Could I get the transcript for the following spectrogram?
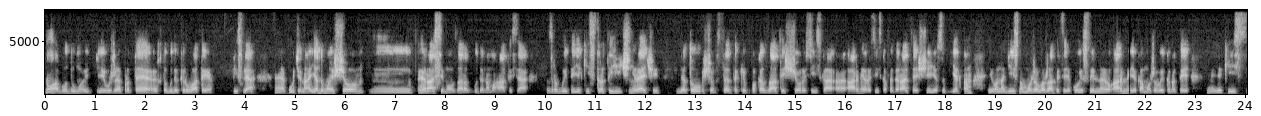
Ну або думають вже про те, е, хто буде керувати після е, Путіна. Я думаю, що Герасімов зараз буде намагатися зробити якісь стратегічні речі для того, щоб все таки показати, що російська е, армія, Російська Федерація ще є суб'єктом, і вона дійсно може вважатися якоюсь сильною армією, яка може виконати якісь.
